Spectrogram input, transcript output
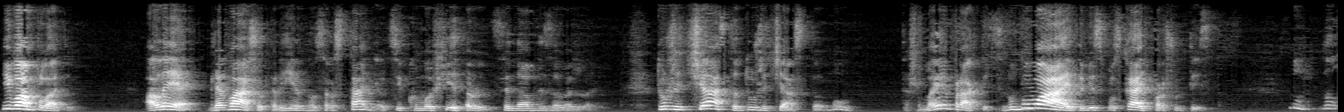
І вам платять. Але для вашого кар'єрного зростання оці кумові це нам не заважає. Дуже часто, дуже часто, ну, та що в моїй практиці, ну буває, тобі спускають парашутиста. Ну, ну,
